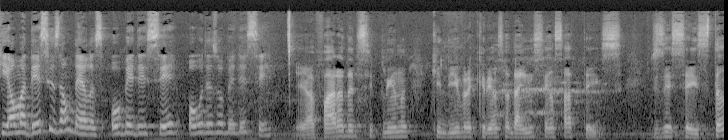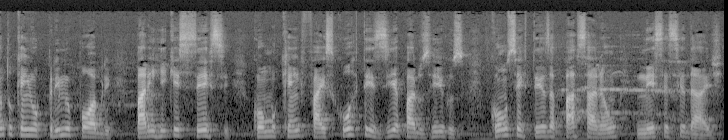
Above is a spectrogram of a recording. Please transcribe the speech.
que é uma decisão delas, obedecer ou desobedecer. É a vara da disciplina que livra a criança da insensatez. 16. Tanto quem oprime o pobre para enriquecer-se, como quem faz cortesia para os ricos, com certeza passarão necessidade.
